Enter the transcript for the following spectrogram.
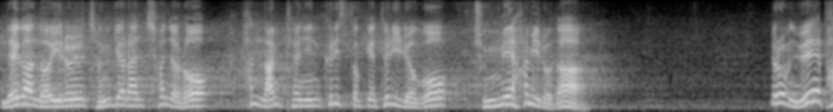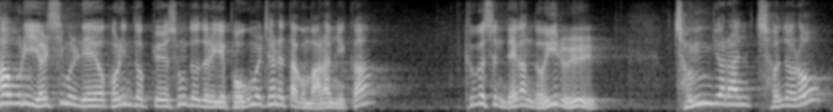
내가 너희를 정결한 처녀로 한 남편인 그리스도께 드리려고 중매함이로다. 여러분 왜 바울이 열심을 내어 고린도 교회 성도들에게 복음을 전했다고 말합니까? 그것은 내가 너희를 정결한 처녀로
